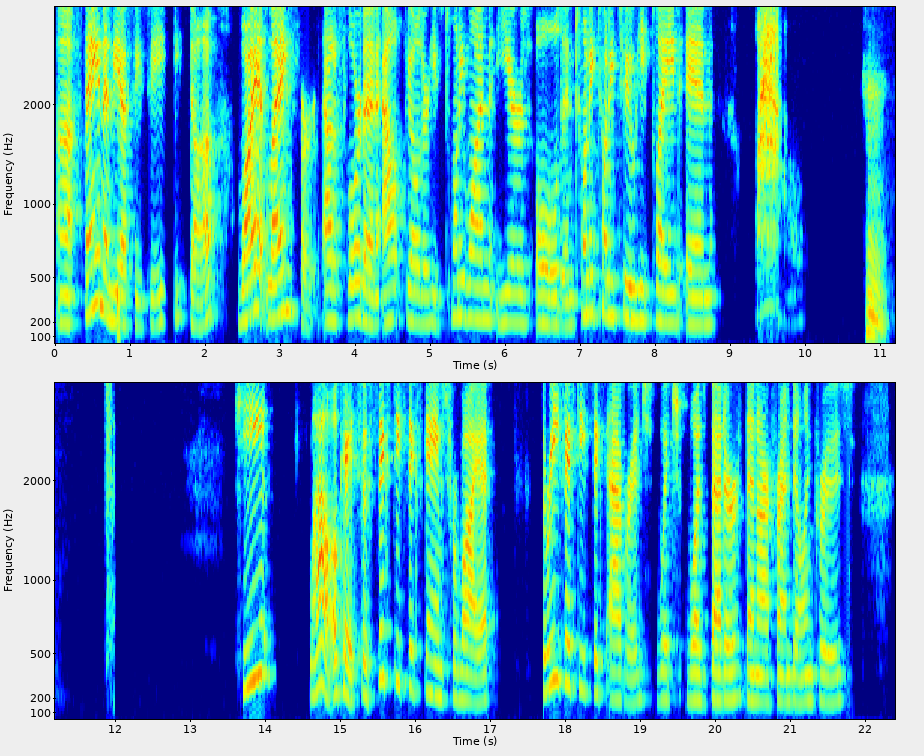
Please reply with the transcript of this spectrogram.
Uh, staying in the SEC, duh. Wyatt Langford out of Florida, an outfielder. He's 21 years old. In 2022, he played in, wow, Hmm. he, wow. Okay. So 66 games for Wyatt, 356 average, which was better than our friend Dylan Crews.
